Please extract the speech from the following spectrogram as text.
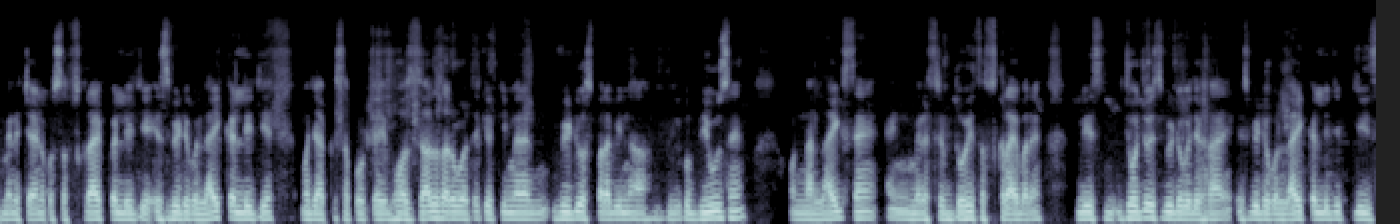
मेरे चैनल को सब्सक्राइब कर लीजिए, इस वीडियो को लाइक कर लीजिए। मुझे आपकी सपोर्ट की बहुत ज़्यादा ज़रूरत है, क्योंकि मेरे वीडियोज़ पर अभी ना बिल्कुल व्यूज़ हैं और ना लाइक्स हैं एंड मेरे सिर्फ़ दो ही सब्सक्राइबर हैं। प्लीज़ जो जो इस वीडियो को देख रहा है, इस वीडियो को लाइक कर लीजिए प्लीज़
